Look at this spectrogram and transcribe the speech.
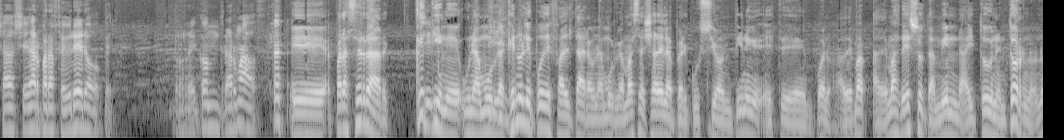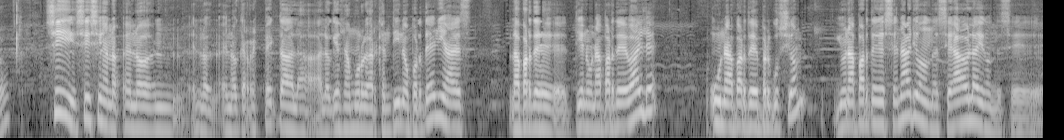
ya llegar para febrero, pero recontra armados. Eh, para cerrar, ¿qué tiene una murga? ¿Qué no le puede faltar a una murga más allá de la percusión? Tiene, este, bueno, además, además de eso también hay todo un entorno, ¿no? Sí, sí, sí, en lo, en lo, en lo, que respecta a, lo que es la murga argentino-porteña, es la parte tiene una parte de baile, una parte de percusión y una parte de escenario donde se habla y donde se,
